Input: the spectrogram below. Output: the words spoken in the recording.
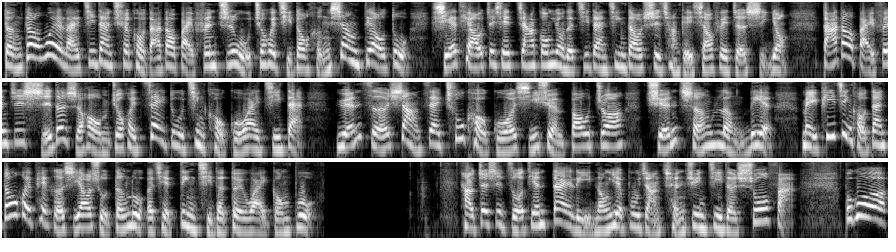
等到未来鸡蛋缺口达到百分之五，就会启动横向调度，协调这些加工用的鸡蛋进到市场给消费者使用。达到百分之十的时候，我们就会再度进口国外鸡蛋。原则上，在出口国洗选包装，全程冷链，每批进口蛋都会配合食药署登录，而且定期的对外公布。好，这是昨天代理农业部长陈俊记的说法。不过，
